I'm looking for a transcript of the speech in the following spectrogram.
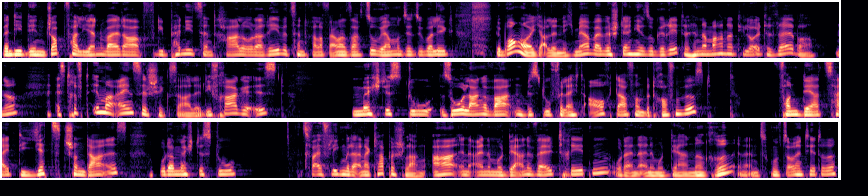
wenn die den Job verlieren, weil da die Penny-Zentrale oder Rewe-Zentrale auf einmal sagt, so, wir haben uns jetzt überlegt, wir brauchen euch alle nicht mehr, weil wir stellen hier so Geräte hin, dann machen das die Leute selber. Ne? Es trifft immer Einzelschicksale. Die Frage ist, möchtest du so lange warten, bis du vielleicht auch davon betroffen wirst? Von der Zeit, die jetzt schon da ist? Oder möchtest du zwei Fliegen mit einer Klappe schlagen. A, in eine moderne Welt treten oder in eine modernere, in eine zukunftsorientiertere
